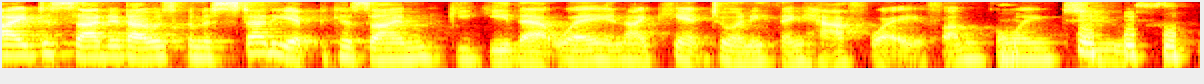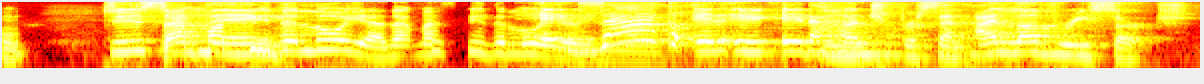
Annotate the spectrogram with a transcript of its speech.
i decided i was going to study it because i'm geeky that way and i can't do anything halfway if i'm going to do something that must be the lawyer that must be the lawyer exactly it, it, it 100% mm. i love research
